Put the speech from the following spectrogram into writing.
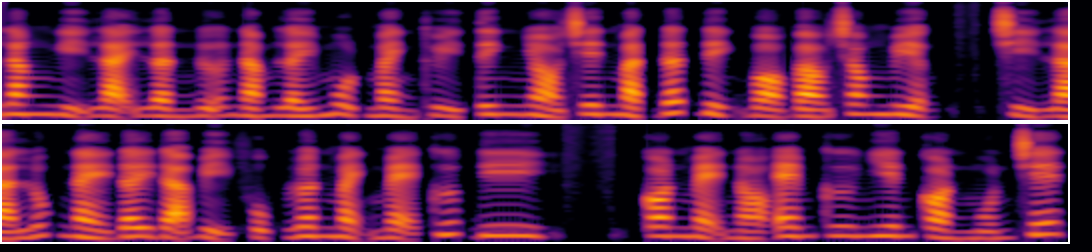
Lăng Nghị lại lần nữa nắm lấy một mảnh thủy tinh nhỏ trên mặt đất định bỏ vào trong miệng. Chỉ là lúc này đây đã bị Phục Luân mạnh mẽ cướp đi. Con mẹ nó em cư nhiên còn muốn chết.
